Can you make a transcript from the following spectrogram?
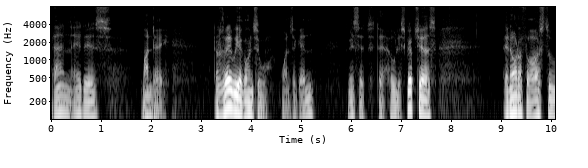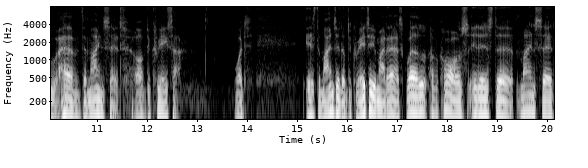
and it is Monday. Now, today we are going to, once again, visit the Holy Scriptures in order for us to have the mindset of the Creator. What is the mindset of the Creator, you might ask? Well, of course, it is the mindset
